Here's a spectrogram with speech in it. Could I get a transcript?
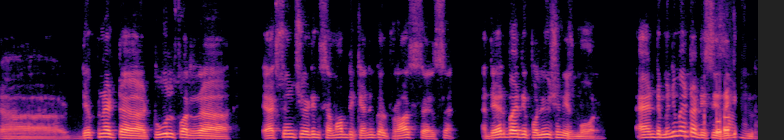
a uh, definite uh, tool for accentuating some of the chemical process, and thereby the pollution is more. And the Minamata disease again,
